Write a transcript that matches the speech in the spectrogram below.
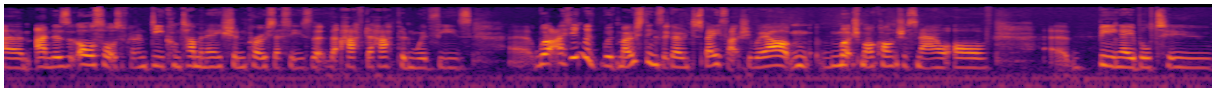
Um, and there's all sorts of kind of decontamination processes that, that have to happen with these. Uh, well, I think with, with most things that go into space, actually, we are m- much more conscious now of uh, being able to.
